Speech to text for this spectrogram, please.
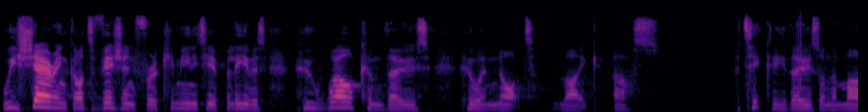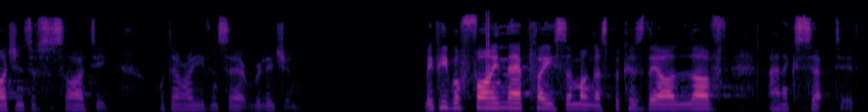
We share in God's vision for a community of believers who welcome those who are not like us, particularly those on the margins of society, or dare I even say it, religion. May people find their place among us because they are loved and accepted,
